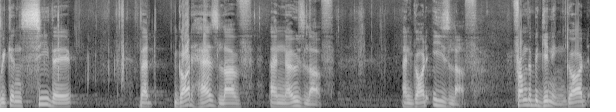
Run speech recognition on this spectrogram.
we can see there that God has love and knows love. And God is love. From the beginning, God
